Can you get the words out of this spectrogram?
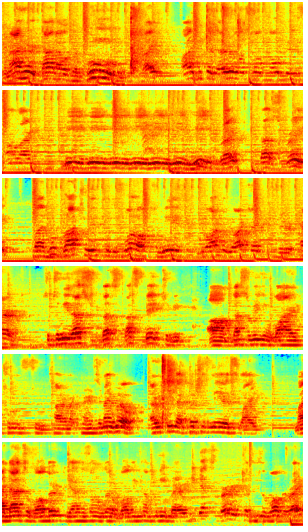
When I heard that, I was like, boom, right? Why? Because everyone's so focused on like me, me, me, me, me, me, me, right? That's great. But who brought you into this world? To me, you are who you are to, to your parents. So to me, that's that's that's big to me. Um, that's the reason why I choose to retire my parents, and I will. Everything that pushes me is like my dad's a welder. He has his own little welding company, but he gets burned because he's a welder, right?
